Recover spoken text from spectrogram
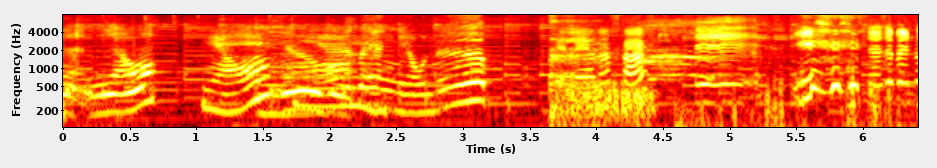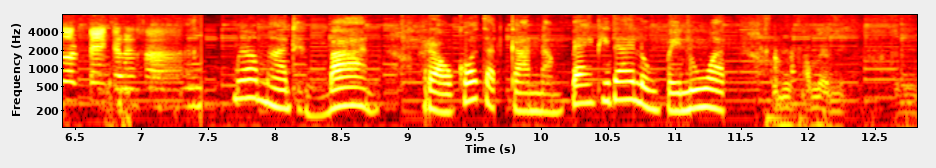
เนี่ยเหนียว เหนียวเหนียวแป้งเหนียวนึบเสร็จแล้วนะคะ เดี๋ยวจะไปนวดแป้งกันนะคะ เมื่อมาถึงบ้าน เราก็จัดการนำแป้งที่ได้ลงไปนวด อันนี้ทำอะไรนี่อันนี้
